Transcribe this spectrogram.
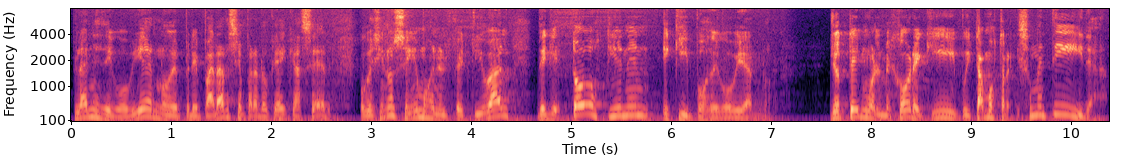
planes de gobierno, de prepararse para lo que hay que hacer. Porque si no, seguimos en el festival de que todos tienen equipos de gobierno yo tengo el mejor equipo y estamos... Eso es mentira.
